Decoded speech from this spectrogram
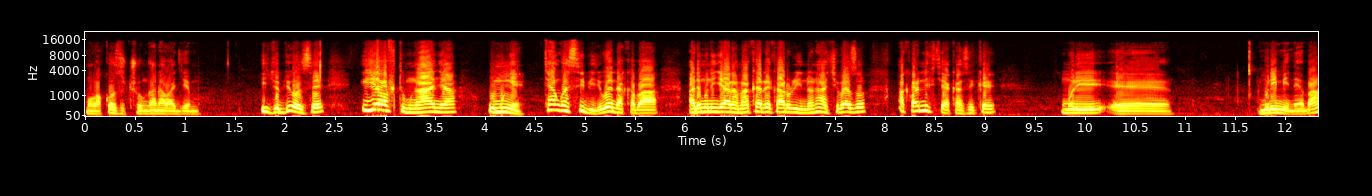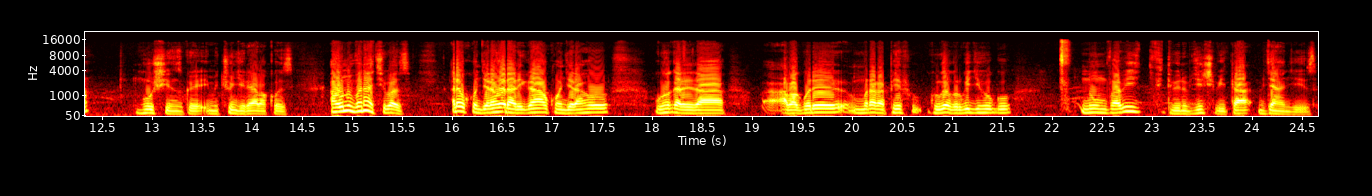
mu bakozi ucunga n'abajyemo ibyo byose iyo aba afite umwanya umwe cyangwa se ibiri wenda akaba ari muri njyanama y'akarere ka rulindo nta kibazo akaba anifitiye akazi ke muri eh, muri minema nk'ushinzwe imicungire y'abakozi. Aho numva nta kibazo. Ariko kongeraho rariga ukongeraho guhagararira abagore muri rpf ku rwego rw'igihugu numva bifite ibintu byinshi bita byangiza.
